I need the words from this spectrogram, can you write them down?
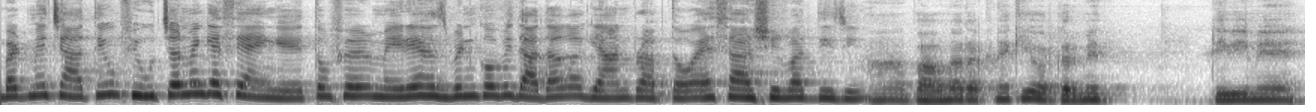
बट मैं चाहती हूँ फ्यूचर में कैसे आएँगे? तो फिर मेरे हस्बैंड को भी दादा का ज्ञान प्राप्त हो ऐसा आशीर्वाद दीजिए। हाँ भावना रखने की और घर में टीवी में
